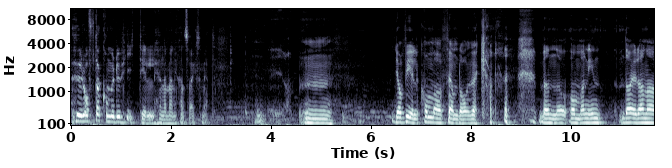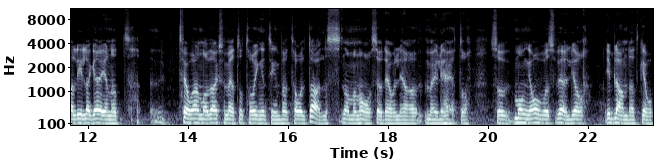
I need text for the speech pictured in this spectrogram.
Hur ofta kommer du hit till Hela Människans verksamhet? Mm, jag vill komma fem dagar i veckan. men om man inte... Där är den här lilla grejen att två andra verksamheter tar ingenting betalt alls när man har så dåliga möjligheter. Så många av oss väljer ibland att gå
